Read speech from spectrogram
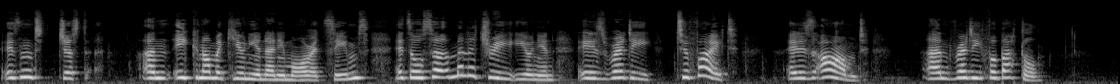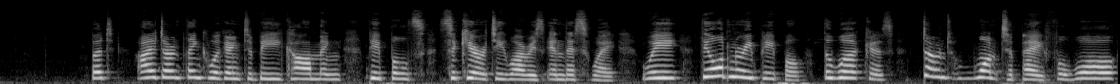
isn't just an economic union anymore, it seems. It's also a military union. It is ready to fight. It is armed and ready for battle. But I don't think we're going to be calming people's security worries in this way. We, the ordinary people, the workers, don't want to pay for war.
